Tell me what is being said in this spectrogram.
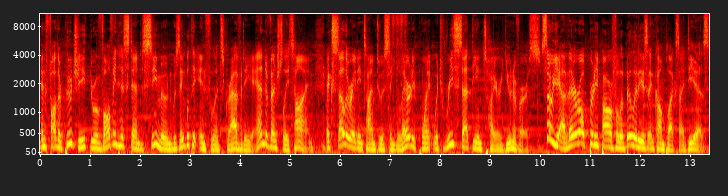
and Father Pucci, through evolving his stand to C-Moon, was able to influence gravity and eventually time, accelerating time to a singularity point which reset the entire universe. So yeah, they're all pretty powerful abilities and complex ideas,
